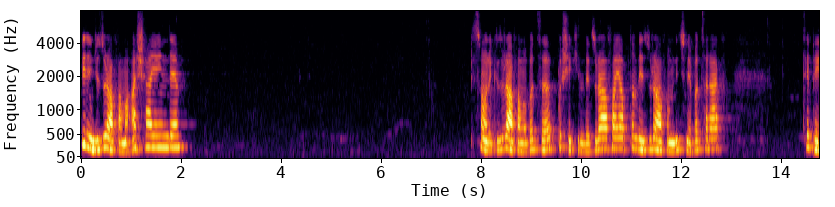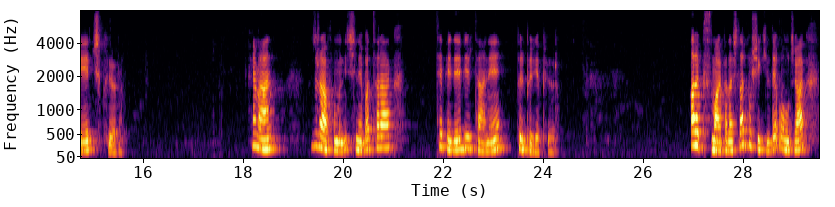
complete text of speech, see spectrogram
birinci zürafama aşağıya indim. Bir sonraki zürafama batıp bu şekilde zürafa yaptım ve zürafamın içine batarak tepeye çıkıyorum. Hemen zürafamın içine batarak tepede bir tane pırpır yapıyorum. Ara kısmı arkadaşlar bu şekilde olacak.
